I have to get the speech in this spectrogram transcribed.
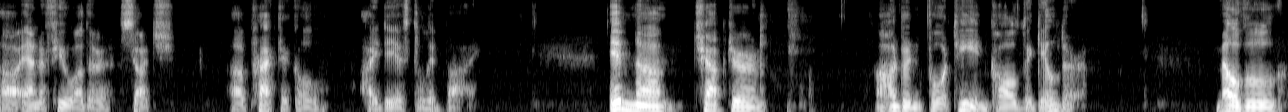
uh, and a few other such uh, practical ideas to live by. In uh, chapter 114, called The Gilder, Melville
